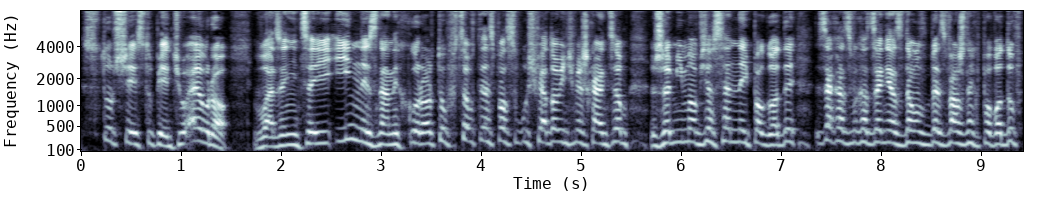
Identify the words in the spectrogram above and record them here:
135 euro. Władze Nicei i innych znanych kurortów chcą w ten sposób uświadomić mieszkańcom, że mimo wiosennej pogody zakaz wychodzenia z domów bez ważnych powodów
